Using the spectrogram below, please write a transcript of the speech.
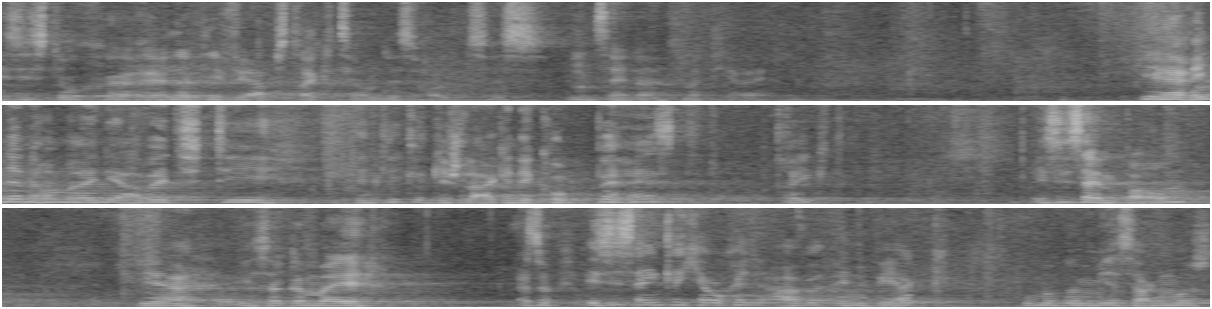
es ist doch eine relative Abstraktion des Holzes in seiner Materie. Hier herinnen haben wir eine Arbeit, die den Titel Geschlagene Gruppe heißt, trägt. Es ist ein Baum, der, ich sage einmal, also es ist eigentlich auch ein, ein Werk, wo man bei mir sagen muss,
